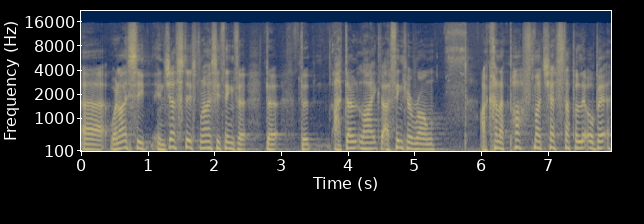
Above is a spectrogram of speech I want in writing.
uh, when I see injustice, when I see things that, that, that I don't like, that I think are wrong, I kind of puff my chest up a little bit,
